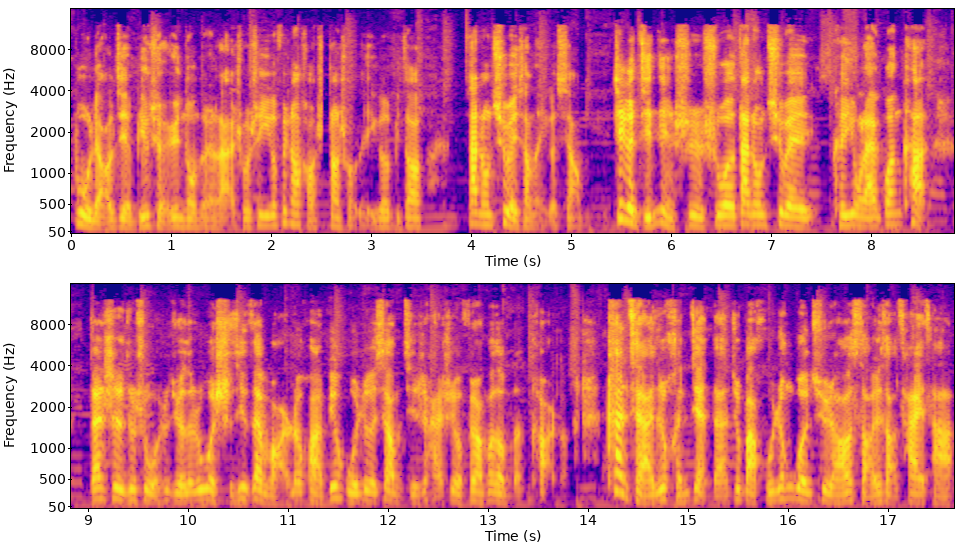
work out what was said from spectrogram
步了解冰雪运动的人来说，是一个非常好上手的一个比较大众趣味向的一个项目。这个仅仅是说大众趣味可以用来观看，但是就是我是觉得，如果实际在玩的话，冰壶这个项目其实还是有非常高的门槛的。看起来就很简单，就把壶扔过去，然后扫一扫，擦一擦。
